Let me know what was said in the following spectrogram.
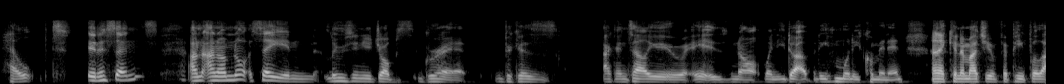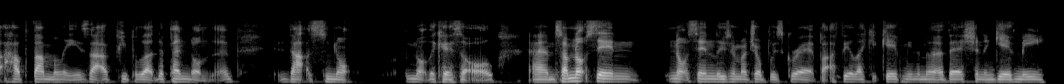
helped in a sense. And, and i'm not saying losing your job's great because I can tell you it is not when you don't have any money coming in. And I can imagine for people that have families that have people that depend on them, that's not not the case at all. Um, so I'm not saying not saying losing my job was great, but I feel like it gave me the motivation and gave me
